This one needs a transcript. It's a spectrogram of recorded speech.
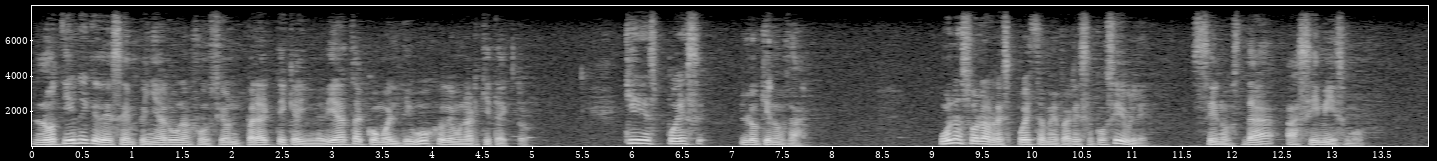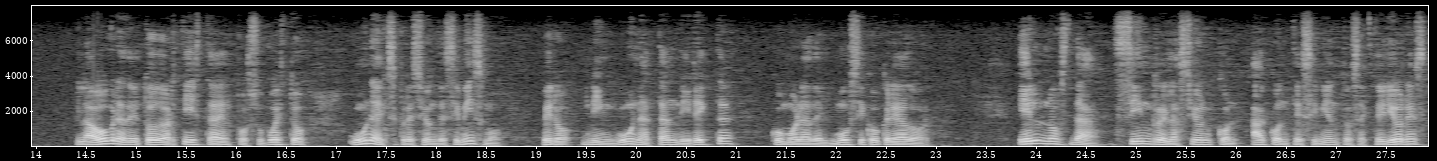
no tiene que desempeñar una función práctica e inmediata como el dibujo de un arquitecto. ¿Qué es, pues, lo que nos da? Una sola respuesta me parece posible. Se nos da a sí mismo. La obra de todo artista es, por supuesto, una expresión de sí mismo, pero ninguna tan directa como la del músico creador. Él nos da, sin relación con acontecimientos exteriores,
